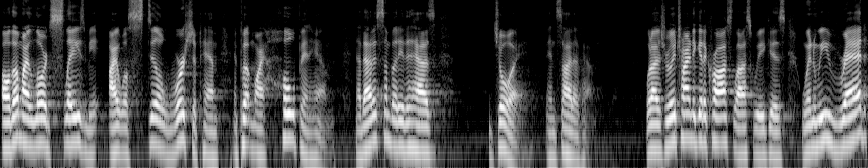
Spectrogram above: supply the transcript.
Although my Lord slays me, I will still worship him and put my hope in him. Now, that is somebody that has joy inside of him. What I was really trying to get across last week is when we read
